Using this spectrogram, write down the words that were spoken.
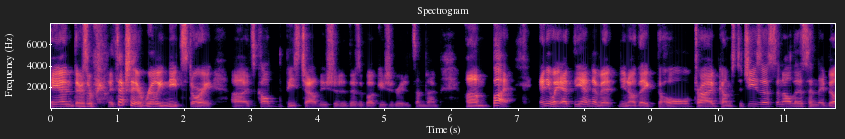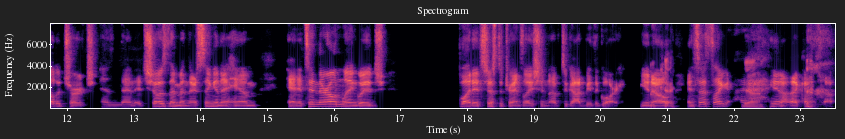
And there's a, it's actually a really neat story. Uh, it's called The Peace Child. You should, there's a book you should read it sometime. Um, but anyway, at the end of it, you know, they the whole tribe comes to Jesus and all this, and they build a church, and then it shows them, and they're singing a hymn and it's in their own language, but it's just a translation of "To God be the glory." You know, okay. and so it's like, yeah, you know, that kind of stuff.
